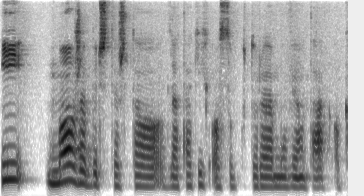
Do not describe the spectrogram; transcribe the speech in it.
I może być też to dla takich osób, które mówią tak, ok,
